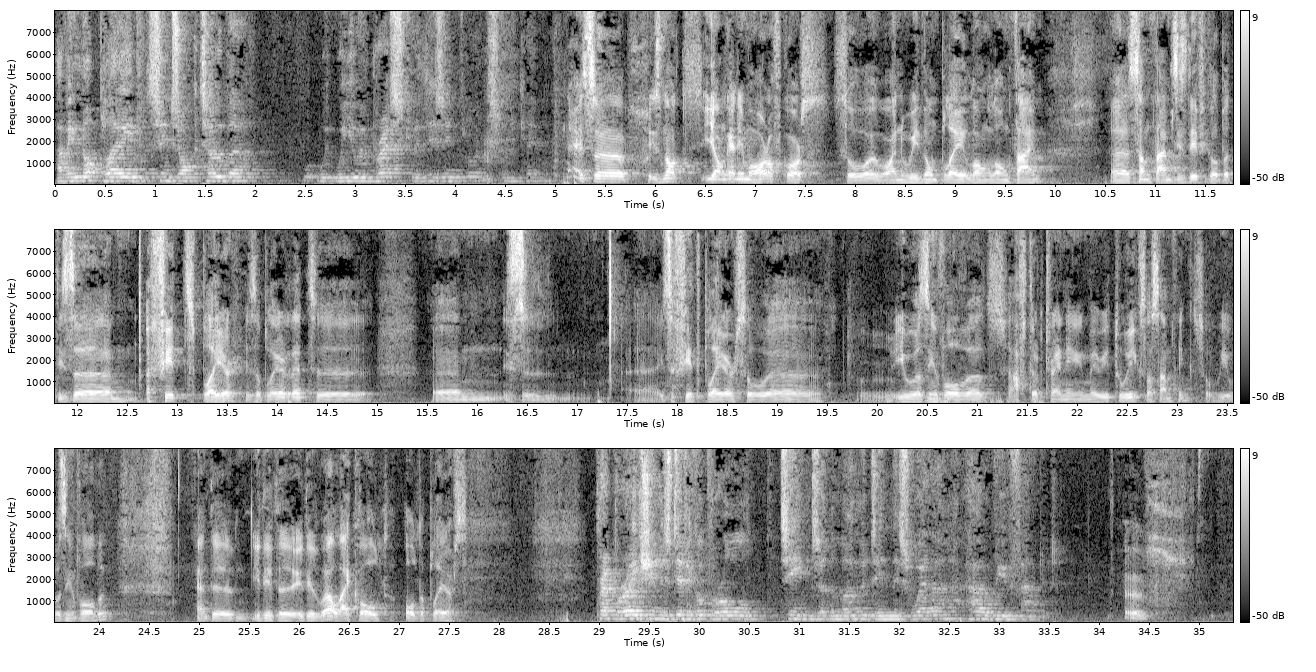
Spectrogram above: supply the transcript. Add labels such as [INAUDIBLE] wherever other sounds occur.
Having not played since October, w- were you impressed with his influence when he came? Yeah, It's, uh, he's not young anymore, of course. So uh, when we don't play a long, long time, uh, sometimes it's difficult. But he's a, a fit player. He's a player that uh, um, is, a, uh, is a fit player. So uh, he was involved after training, maybe two weeks or something. So he was involved, and uh, he did uh, he did well, like all all the players. Preparation is difficult for all teams at the moment in this weather. How have you found it? Uh,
